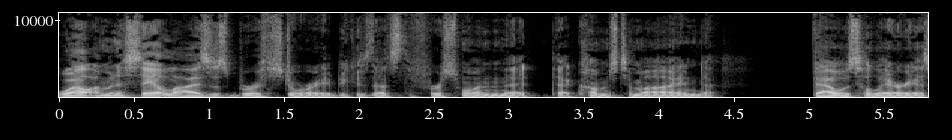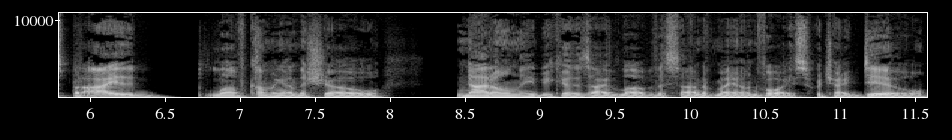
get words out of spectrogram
well, I'm going to say Eliza's birth story because that's the first one that that comes to mind. That was hilarious. But I love coming on the show not only because I love the sound of my own voice, which I do,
